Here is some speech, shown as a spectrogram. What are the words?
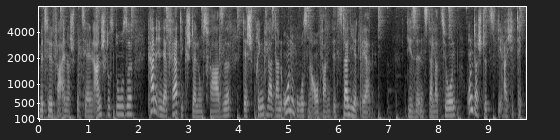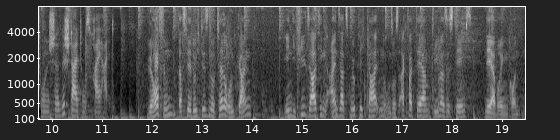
Mithilfe einer speziellen Anschlussdose kann in der Fertigstellungsphase der Sprinkler dann ohne großen Aufwand installiert werden. Diese Installation unterstützt die architektonische Gestaltungsfreiheit. Wir hoffen, dass wir durch diesen Hotelrundgang Ihnen die vielseitigen Einsatzmöglichkeiten unseres Aquatherm Klimasystems näher bringen konnten.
